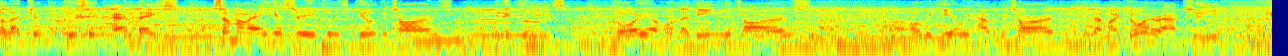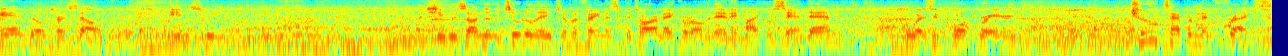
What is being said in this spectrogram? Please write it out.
electric, acoustic, and bass. Some of my history includes Guild guitars. It includes Goya or Levin guitars. Uh, over here we have a guitar that my daughter actually hand-built herself in Sweden. She was under the tutelage of a famous guitar maker over there named Michael Sandén, who has incorporated true temperament frets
